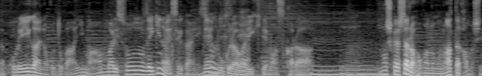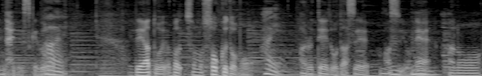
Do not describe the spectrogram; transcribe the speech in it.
らこれ以外のことが今あんまり想像できない世界にね僕らは生きてますから、ううん。ん。もしかしたら他のものあったかもしれないですけど、はいであとやっぱその速度もはい。ある程度出せますよね。あの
